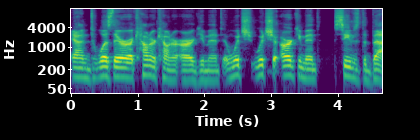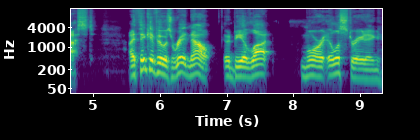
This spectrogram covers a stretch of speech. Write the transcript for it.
And was there a counter counter argument? And which which argument seems the best? I think if it was written out, it would be a lot more illustrating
